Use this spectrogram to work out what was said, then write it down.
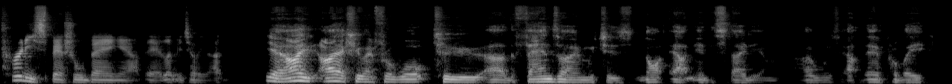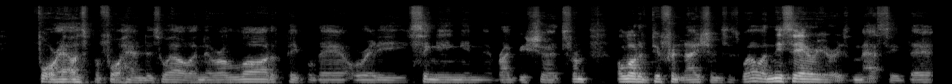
pretty special being out there. Let me tell you that. Yeah, I, I actually went for a walk to uh, the fan zone, which is not out near the stadium. I was out there probably four hours beforehand as well, and there were a lot of people there already singing in their rugby shirts from a lot of different nations as well. And this area is massive. There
